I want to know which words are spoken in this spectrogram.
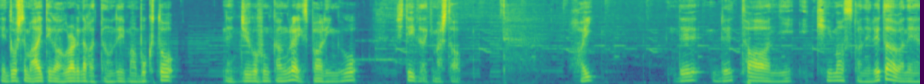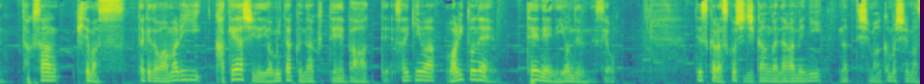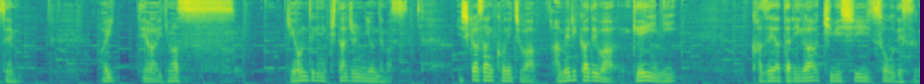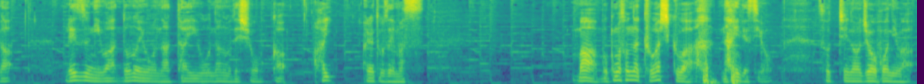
ね、どうしても相手がおられなかったので、まあ、僕と、ね、15分間ぐらいスパーリングをしていただきました。はい。でレターに行きますかね。レターがねたくさん来てます。だけどあまり駆け足で読みたくなくてバーって。最近は割とね丁寧に読んでるんですよ。ですから少し時間が長めになってしまうかもしれません。はいでは行きます。基本的に北順に読んでます。石川さんこんにちは。アメリカではゲイに風当たりが厳しいそうですがレズにはどのような対応なのでしょうか。はいありがとうございます。まあ僕もそんな詳しくはないですよ。そっちの情報には。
